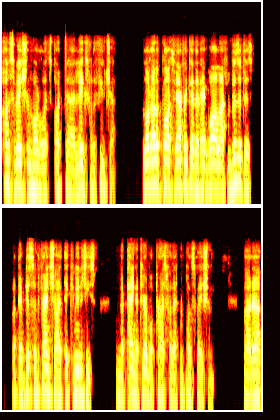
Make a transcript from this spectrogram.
conservation model that's got uh, legs for the future. A lot of other parts of Africa, they've had wildlife and visitors, but they've disenfranchised their communities, and they're paying a terrible price for that in conservation. But uh,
